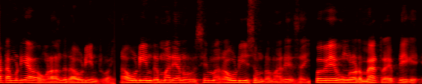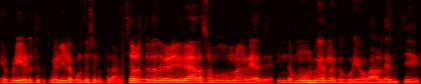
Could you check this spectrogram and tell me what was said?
ஆட்டோமேட்டிக்காக அவங்கள வந்து ரவுடின்றுவாங்க. ரவுடின்ற மாதிரியான ஒரு விஷயம் ரவுடிசம்ன்ற மாதிரி இப்போவே உங்களோட மேட்டரை எப்படி எப்படி எடுத்து வெளியில் கொண்டு செலுத்துறாங்க. செலுத்துறது வெளியே வேற சமூகம்லாம் கிடையாது. இந்த மூணு பேரில் இருக்கக்கூடிய ஒரு ஆள் தான் ஜெய்.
